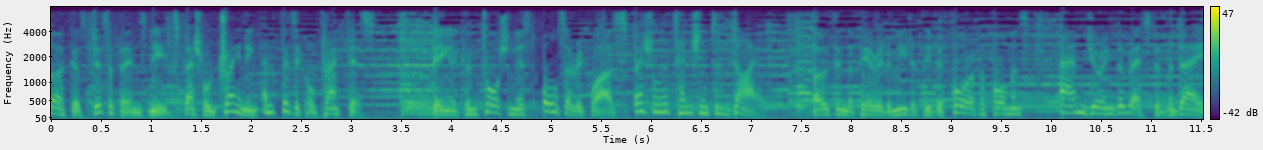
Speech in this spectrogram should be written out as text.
Circus disciplines need special training and physical practice. Being a contortionist also requires special attention to diet, both in the period immediately before a performance and during the rest of the day.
